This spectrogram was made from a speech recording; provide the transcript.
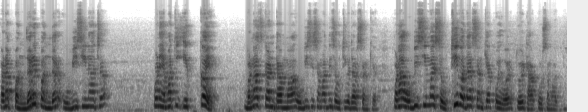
અને આ પંદરે પંદર ઓબીસીના છે, પણ એમાંથી એકય બનાસકાંઠામાં ઓબીસી સમાજની સૌથી વધારે સંખ્યા. પણ આ ઓબીસીમાં સૌથી વધારે સંખ્યા કોઈ હોય તો એ ઠાકોર સમાજની.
